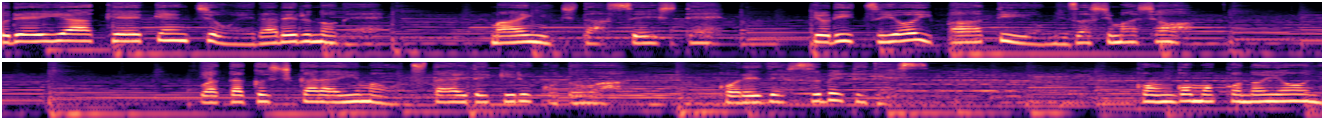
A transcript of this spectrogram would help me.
プレイヤー経験値を得られるので毎日達成してより強いパーティーを目指しましょう。私から今お伝えできることはこれで全てです。今後もこのように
